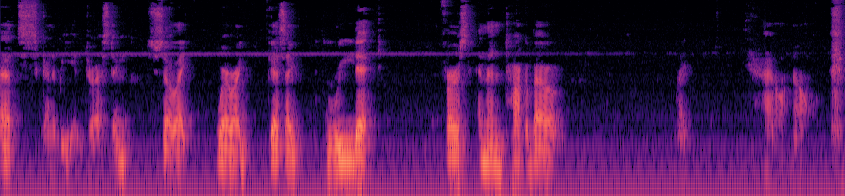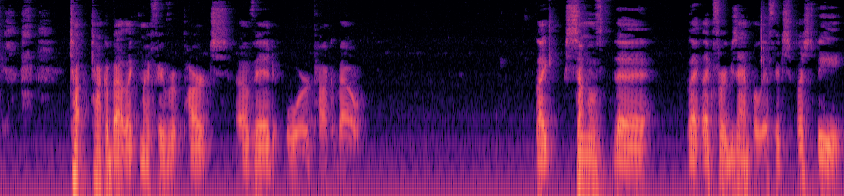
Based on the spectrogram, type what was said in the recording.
that's going to be interesting. So, like, where I guess I read it first and then talk about, like, I don't know. talk, talk about, like, my favorite parts of it or talk about like some of the like like for example if it's supposed to be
